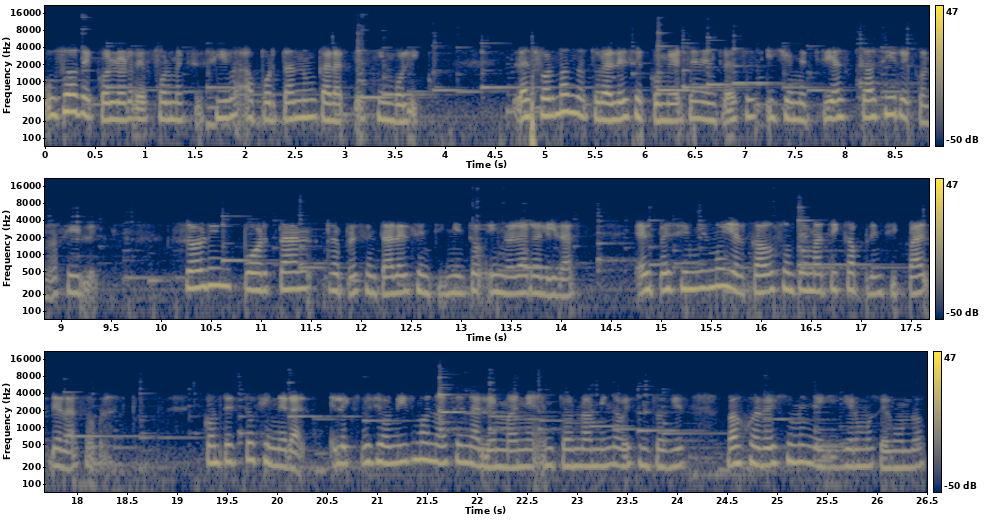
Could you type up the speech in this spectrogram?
Uso de color de forma excesiva aportando un carácter simbólico. Las formas naturales se convierten en trazos y geometrías casi irreconocibles. Solo importan representar el sentimiento y no la realidad. El pesimismo y el caos son temática principal de las obras. Contexto general. El expresionismo nace en Alemania en torno a 1910 bajo el régimen de Guillermo II,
